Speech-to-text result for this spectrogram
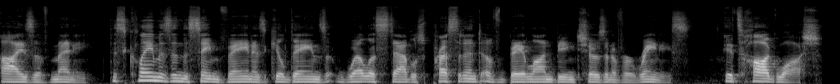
eyes of many. This claim is in the same vein as Gyldayn's well established precedent of Baelon being chosen over Rhaenys. It's hogwash.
